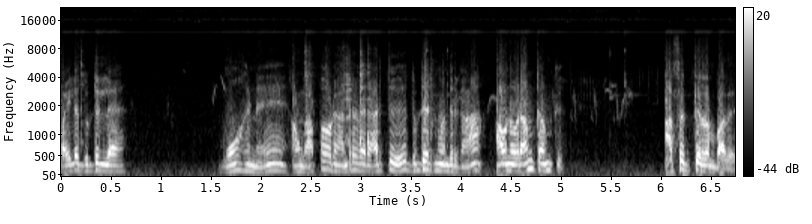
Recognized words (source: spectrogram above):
பையில துட்டு இல்ல. மோகனு அவங்க அப்பாவோட அண்டர் வேற அடுத்து துட்டு எடுத்து வந்திருக்கான். அவனை ஒரு அமுக்கு அமுக்கு அசத்திரம் பாரு.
